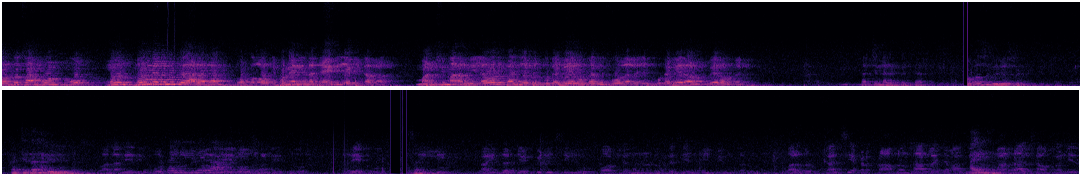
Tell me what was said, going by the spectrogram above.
రెండు సార్లు మూడు మూడు నెలల నుంచి కాదా సార్ ఇప్పుడు నేను నిన్న జైంట్ చేపించాను సార్ మనిషి మనం నిలబడి పని చేపించుకుంటే వేరు ఉంటుంది ఫోన్లలో చెప్పుకుంటే వేరే వేరే ఉంటుంది. సార్ చిన్న రిక్వెస్ట్ సార్. ఫోటోస్ వీడియోస్ పెట్టండి. ఖచ్చితంగా నేను చేస్తాను. వాళ్ళు అనేది ఫోటోలు వీడియోలు ఏం అవసరం లేదు. రేపు వెళ్ళి ఆ ఇద్దరు జెడ్పీటీసీలు కోఆప్షన్ ఉన్నాడు ప్లస్ ఎంపీపీ ఉంటారు వాళ్ళతో కలిసి అక్కడ ప్రాబ్లం సాల్వ్ అయితే వాళ్ళు. మాట్లాడాల్సిన అవసరం లేదు.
